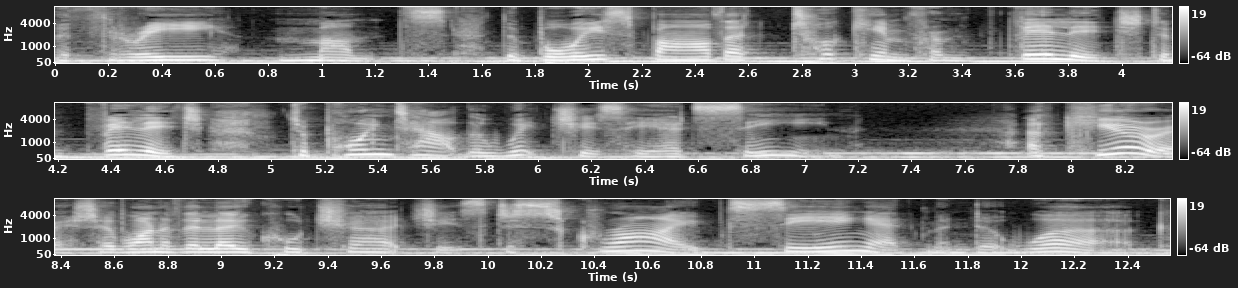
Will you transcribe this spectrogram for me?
For three months, the boy's father took him from village to village to point out the witches he had seen. A curate of one of the local churches described seeing Edmund at work.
